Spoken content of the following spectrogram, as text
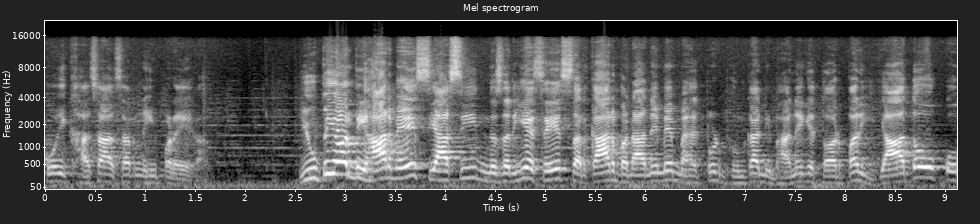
कोई खासा असर नहीं पड़ेगा। यूपी और बिहार में सियासी नज़रिए से सरकार बनाने में महत्वपूर्ण भूमिका निभाने के तौर पर यादव को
